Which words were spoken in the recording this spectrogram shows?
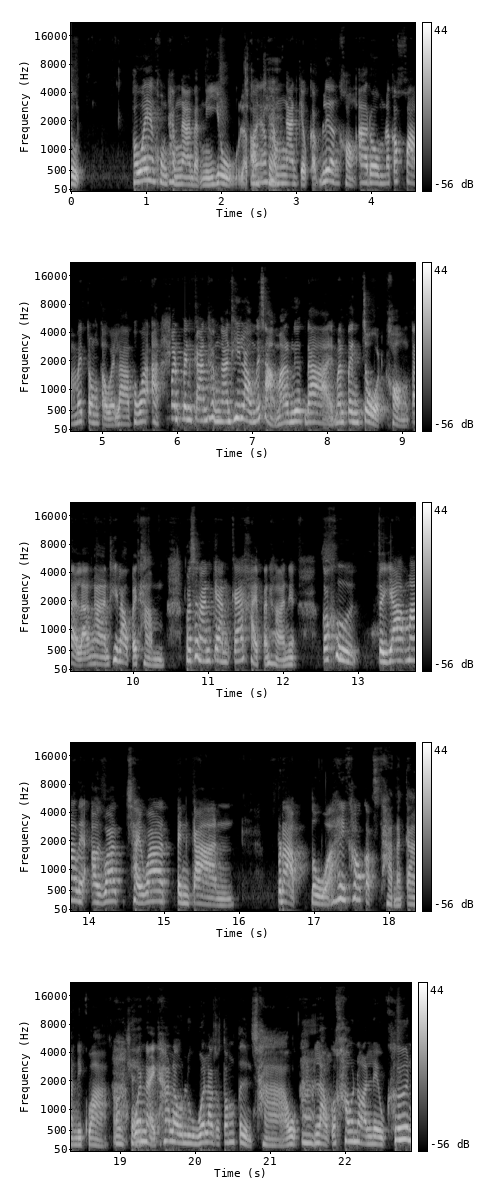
จุดเพ ราะว่ายังคงทำงานแบบนี้อยู่ แล้วก็ยังโอเคทำงานเกี่ยวกับเรื่องของอารมณ์แล้วก็ความไม่ตรงต่อเวลา เพราะว่าอะมันเป็นการทำงานที่เราไม่สามารถเลือกได้ มันเป็นโจทย์ของแต่ละงานที่เราไปทำเพราะฉะนั้นการแก้ไขปัญหาเนี่ยก็คือจะยากมากเลยเอาว่าใช้ว่าเป็นการปรับตัวให้เข้ากับสถานการณ์ดีกว่าโอเควันไหนถ้าเรารู้ว่าเราจะต้องตื่นเช้าอะเราก็เข้านอนเร็วขึ้น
